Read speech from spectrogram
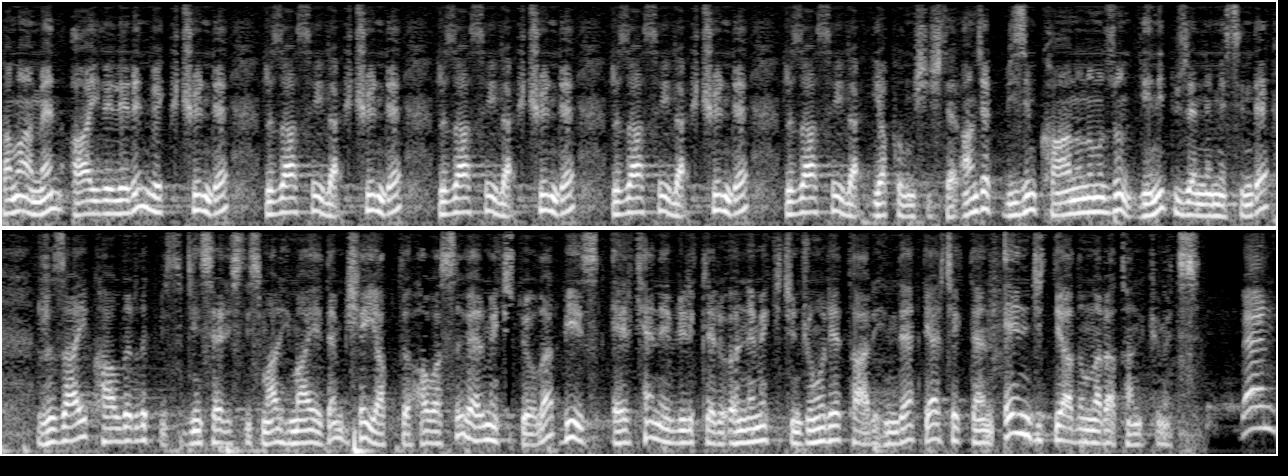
Tamamen ailelerin ve küçüğün de rızasıyla, küçüğün de rızasıyla, küçüğün de rızasıyla, küçüğün de rızasıyla yapılmış işler. Ancak bizim kanunumuzun yeni düzenlemesinde rızayı kaldırdık biz. Cinsel istismar himaye eden bir şey yaptı havası vermek istiyorlar. Biz erken evlilikleri önlemek için Cumhuriyet tarihinde gerçekten en ciddi adımları atan hükümetiz. Ben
